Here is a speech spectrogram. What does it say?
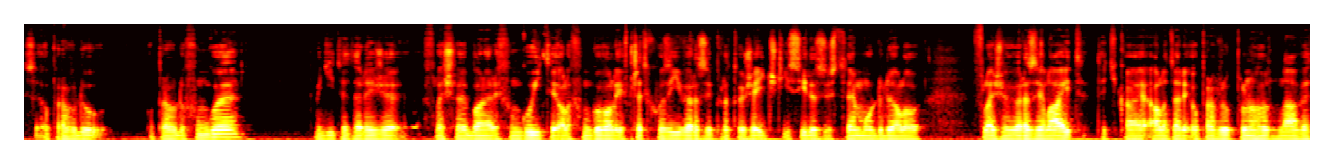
se opravdu, opravdu funguje. Vidíte tady, že flashové banery fungují, ty ale fungovaly i v předchozí verzi, protože HTC do systému dodalo flash ve verzi Lite, teďka je ale tady opravdu plnohodnotná,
